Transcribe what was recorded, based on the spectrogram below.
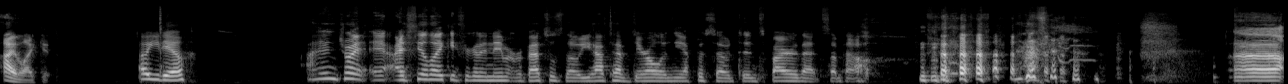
I like it. Oh, you do? I enjoy it. I- I feel like if you're going to name it Rebetzels, though, you have to have Darryl in the episode to inspire that somehow. Uh,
